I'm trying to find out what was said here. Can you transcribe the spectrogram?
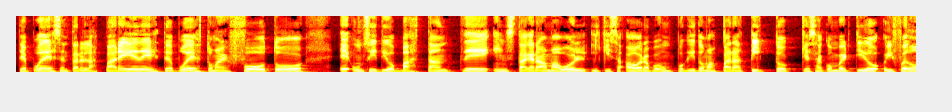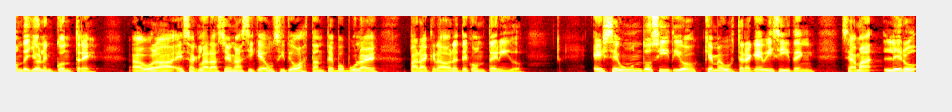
te puedes sentar en las paredes, te puedes tomar fotos. Es un sitio bastante instagramable y quizás ahora pues un poquito más para TikTok que se ha convertido y fue donde yo lo encontré. Hago esa aclaración, así que es un sitio bastante popular para creadores de contenido. El segundo sitio que me gustaría que visiten se llama Little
